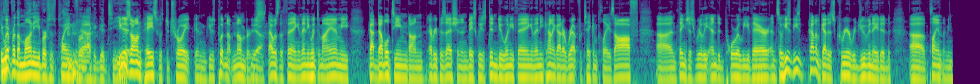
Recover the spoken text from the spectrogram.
He went for the money versus playing for Yeah. like a good team. He was on pace with Detroit, and he was putting up numbers. Yeah. That was the thing. And then he went to Miami, got double teamed on every possession, and basically just didn't do anything. And then he kind of got a rep for taking plays off, uh, and things just really ended poorly there. And so he's he's kind of got his career rejuvenated. Uh, playing, I mean,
